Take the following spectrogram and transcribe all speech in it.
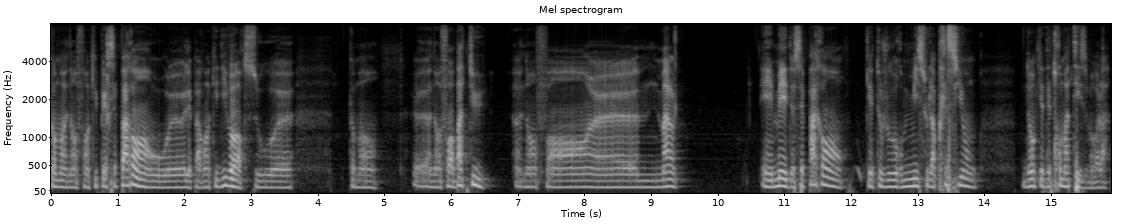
comme un enfant qui perd ses parents, ou euh, les parents qui divorcent, ou euh, comment un enfant battu, un enfant mal aimé de ses parents, qui est toujours mis sous la pression. Donc il y a des traumatismes, voilà.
